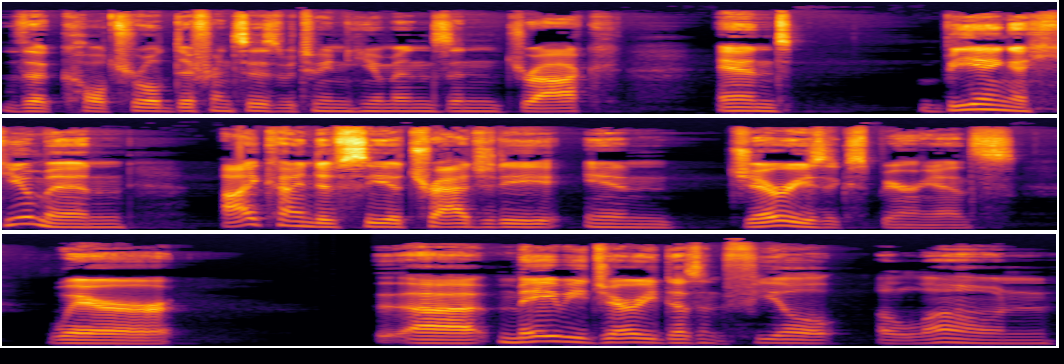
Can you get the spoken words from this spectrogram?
the cultural differences between humans and Drac. And being a human, I kind of see a tragedy in Jerry's experience where uh, maybe Jerry doesn't feel alone,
